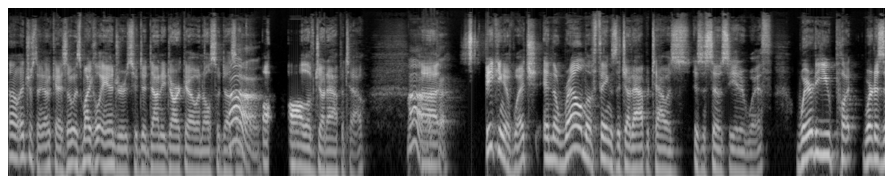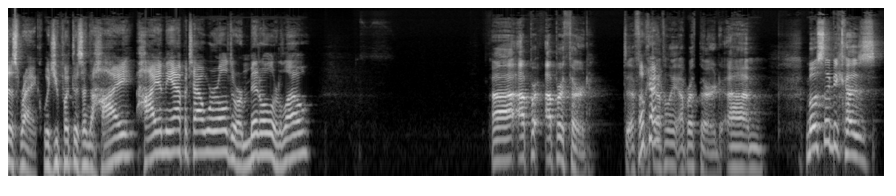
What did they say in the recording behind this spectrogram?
Oh, interesting. Okay, so it was Michael Andrews who did Donnie Darko and also does Oh. all, all of Judd Apatow. Oh, Uh. Speaking of which, in the realm of things that Judd Apatow is is associated with, where do you put? Where does this rank? Would you put this in the high high in the Apatow world, or middle, or low? Uh, upper upper third. Def- Okay. Definitely upper third. Um, mostly because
